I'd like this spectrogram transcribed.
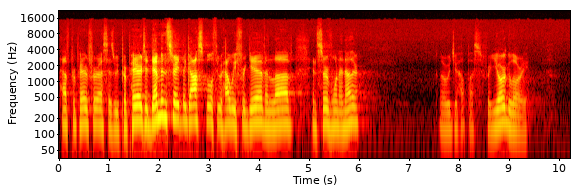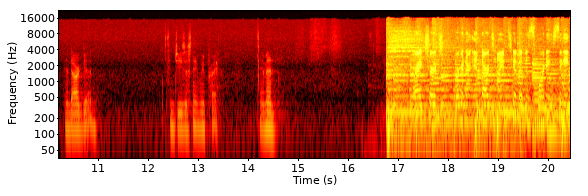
have prepared for us, as we prepare to demonstrate the gospel through how we forgive and love and serve one another, Lord, would you help us for your glory and our good? It's in Jesus' name we pray. Amen right, church, we're going to end our time together this morning singing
